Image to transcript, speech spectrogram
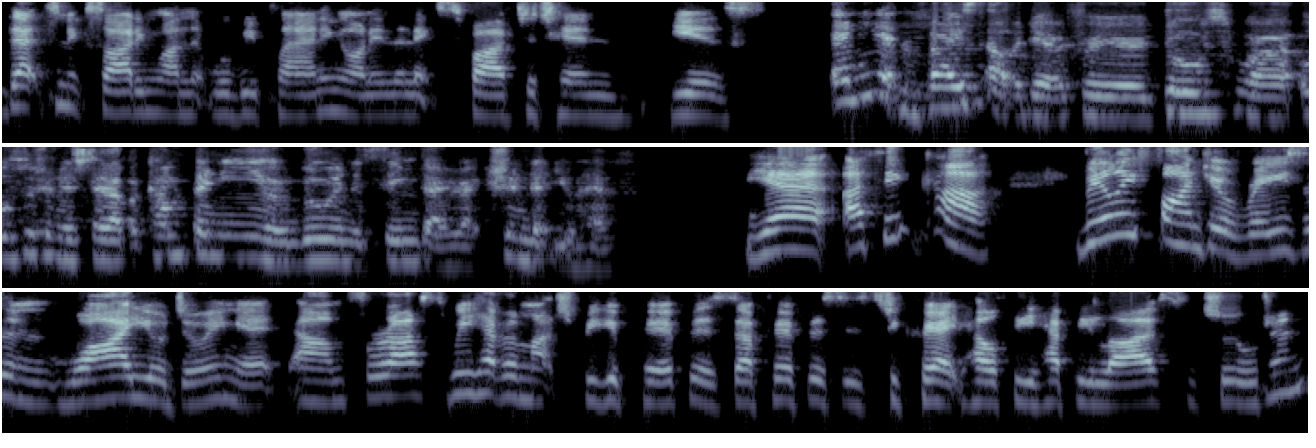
that's an exciting one that we'll be planning on in the next five to 10 years any advice out there for those who are also trying to set up a company or go in the same direction that you have? Yeah, I think uh, really find your reason why you're doing it. Um, for us, we have a much bigger purpose. Our purpose is to create healthy, happy lives for children.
